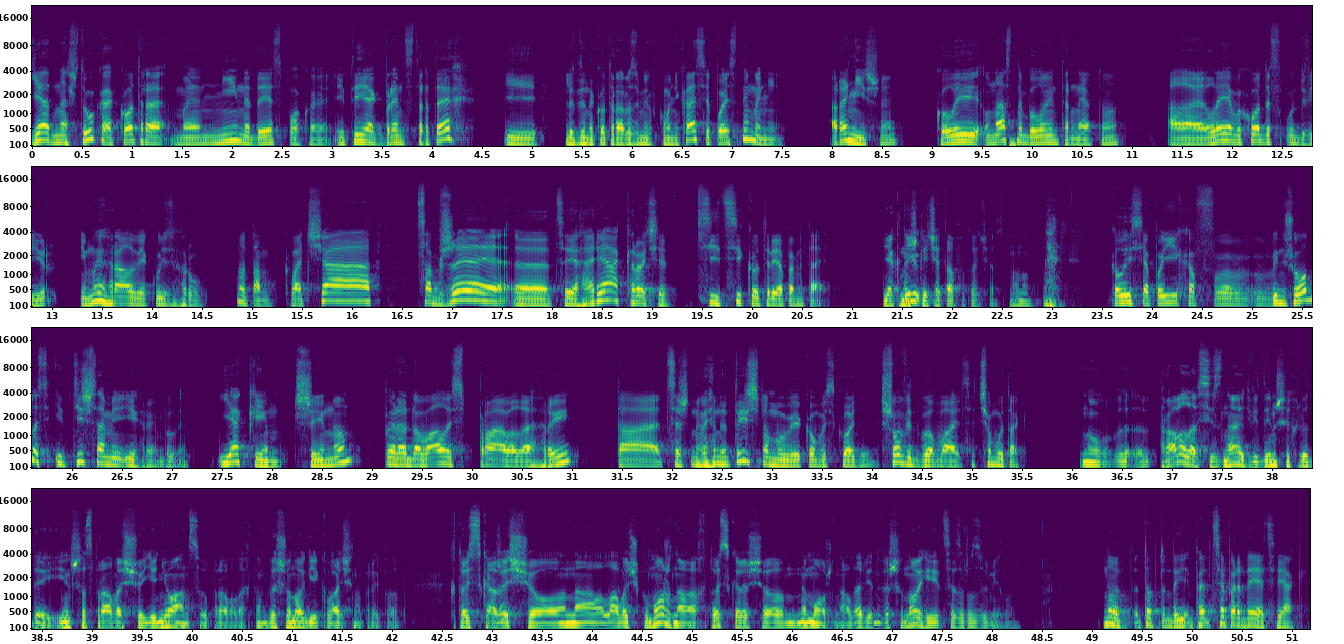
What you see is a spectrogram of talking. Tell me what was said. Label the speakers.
Speaker 1: Є одна штука, котра мені не дає спокою. І ти, як бренд-стратег і людина, котра розуміє в комунікації, поясни мені раніше, коли у нас не було інтернету, але я виходив у двір, і ми грали в якусь гру. Ну там квача, сабже, е, це гаряк. Коротше, всі ці, котрі я пам'ятаю.
Speaker 2: Я книжки і... читав у той час. Ну-ну.
Speaker 1: Колись я поїхав в іншу область, і ті ж самі ігри були. Яким чином передавались правила гри? Та це ж не в генетичному в якомусь коді. Що відбувається? Чому так?
Speaker 2: Ну, е, правила всі знають від інших людей. Інша справа, що є нюанси у правилах. Там вишоногий квач, наприклад. Хтось скаже, що на лавочку можна, а хтось скаже, що не можна, але він вишоногий, і це зрозуміло.
Speaker 1: Ну, тобто, це передається як?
